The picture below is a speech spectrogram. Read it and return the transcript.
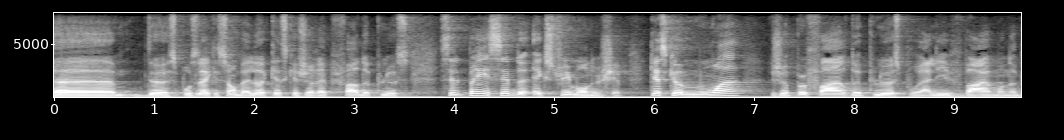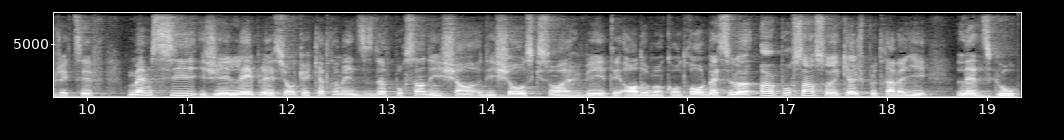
euh, de se poser la question, ben là, qu'est-ce que j'aurais pu faire de plus? C'est le principe de extreme ownership. Qu'est-ce que moi, je peux faire de plus pour aller vers mon objectif, même si j'ai l'impression que 99% des, des, choses qui sont arrivées étaient hors de mon contrôle, ben c'est le 1% sur lequel je peux travailler. Let's go,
